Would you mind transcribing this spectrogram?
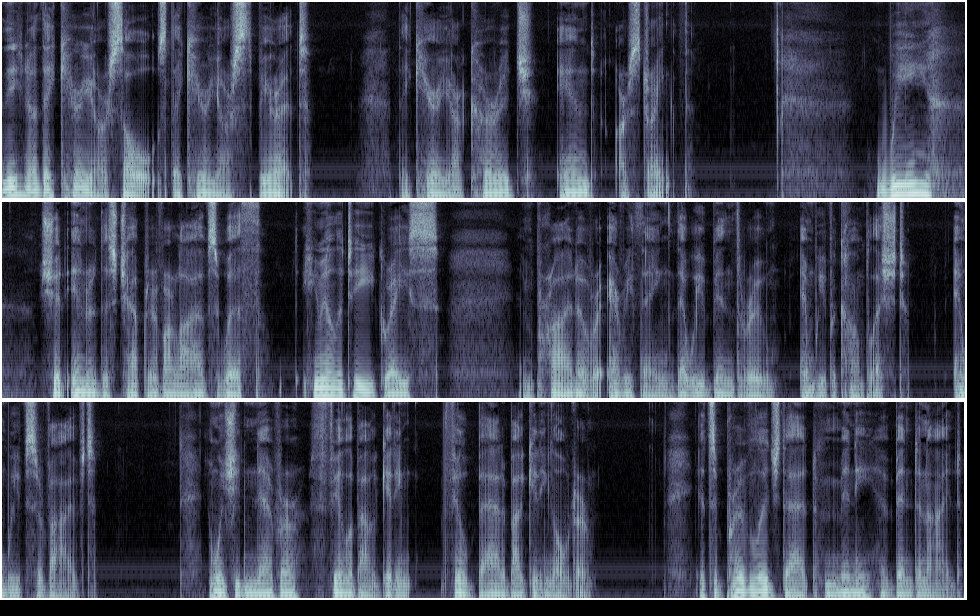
you know, they carry our souls, they carry our spirit, they carry our courage and our strength. We should enter this chapter of our lives with humility, grace, and pride over everything that we've been through and we've accomplished and we've survived. And we should never feel about getting feel bad about getting older. It's a privilege that many have been denied.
